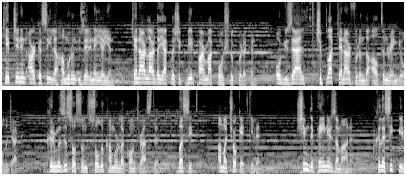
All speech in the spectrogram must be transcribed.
Kepçenin arkasıyla hamurun üzerine yayın. Kenarlarda yaklaşık bir parmak boşluk bırakın. O güzel, çıplak kenar fırında altın rengi olacak. Kırmızı sosun soluk hamurla kontrastı. Basit ama çok etkili. Şimdi peynir zamanı. Klasik bir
